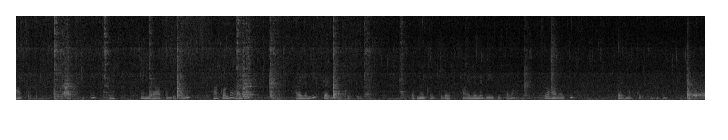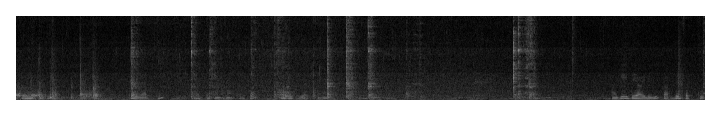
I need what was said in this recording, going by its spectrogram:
ಹಾಕ್ಕೋಬೇಕು ಒಂದು ಹಾಕ್ಕೊಂಡಿದ್ದೀನಿ ಹಾಕ್ಕೊಂಡು ಹಾಗೆ ಆಯಿಲಲ್ಲಿ ಫ್ರೈ ಮಾಡ್ಕೊಳ್ತೀವಿ. ಬದನೆಕಾಯಿ ಕೂಡ ಆಯಿಲಲ್ಲೇ ಬೇಯಬೇಕಲ್ಲ ಸೊ ಹಾಗಾಗಿ ಫ್ರೈ ಮಾಡ್ಕೊಳ್ತಿದ್ದೀನಿ. ನೀಟಾಗಿ ಅದರಿಂದ ನಾವು ಸ್ವಲ್ಪ ಹಾಕ್ಸೋಣ ಹಾಗೆ ಇದೇ ಆಯಿಲಿಗೆ ಕರ್ಬೇವಿನ ಸೊಪ್ಪು ಕೂಡ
